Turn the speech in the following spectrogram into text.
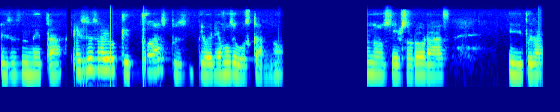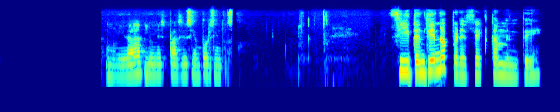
eso es neta, eso es algo que todas pues deberíamos de buscar, ¿no? ser sororas y pues la comunidad y un espacio 100%. Sí, te entiendo perfectamente.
